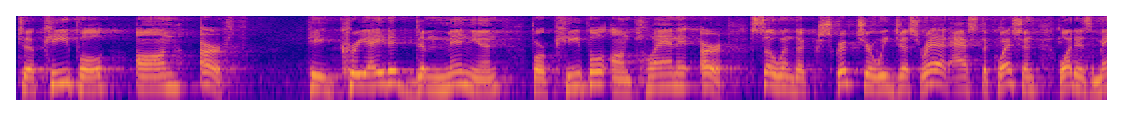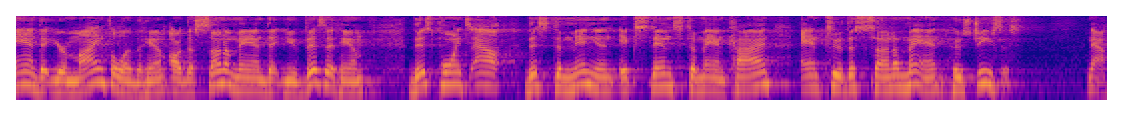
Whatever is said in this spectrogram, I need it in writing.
to people on earth. He created dominion for people on planet Earth. So when the scripture we just read asks the question, What is man that you're mindful of him, or the Son of Man that you visit him? This points out this dominion extends to mankind and to the Son of Man, who's Jesus. Now,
